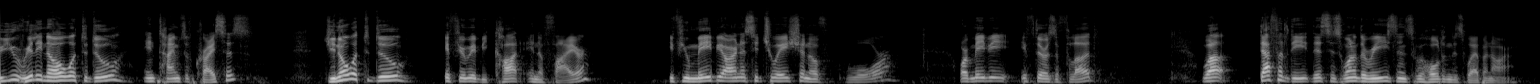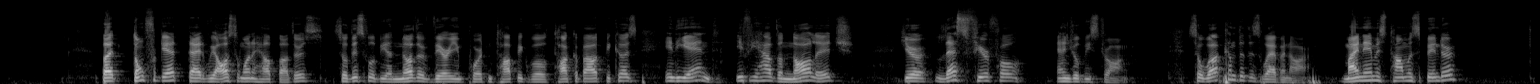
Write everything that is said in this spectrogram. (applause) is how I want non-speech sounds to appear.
Do you really know what to do in times of crisis? Do you know what to do if you're maybe caught in a fire? If you maybe are in a situation of war? Or maybe if there's a flood? Well, definitely this is one of the reasons we're holding this webinar. But don't forget that we also want to help others. So this will be another very important topic we'll talk about because in the end, if you have the knowledge, you're less fearful and you'll be strong. So welcome to this webinar. My name is Thomas Binder.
